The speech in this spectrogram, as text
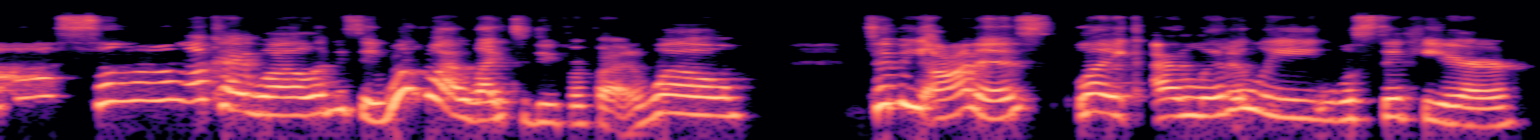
Awesome. Okay, well, let me see. What do I like to do for fun? Well, to be honest, like I literally will sit here.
